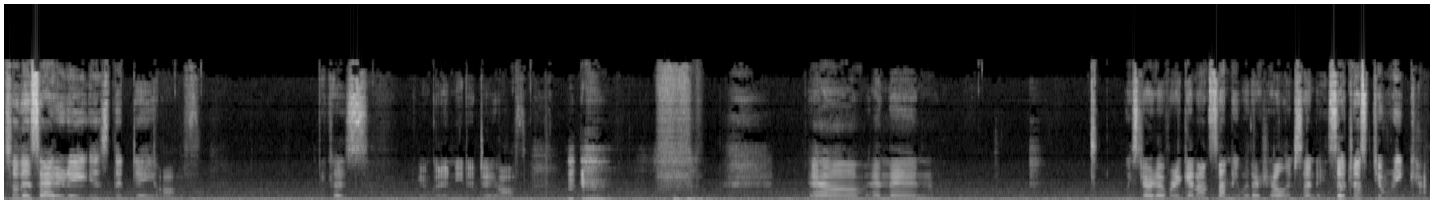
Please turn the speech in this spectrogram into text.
So then Saturday is the day off. Because I'm gonna need a day off. um, and then we start over again on Sunday with our challenge Sunday. So just to recap,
